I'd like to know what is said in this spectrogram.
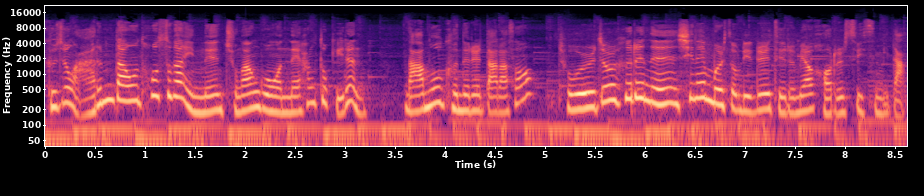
그중 아름다운 호수가 있는 중앙공원 내 황토길은 나무 그늘을 따라서 졸졸 흐르는 시냇물 소리를 들으며 걸을 수 있습니다.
